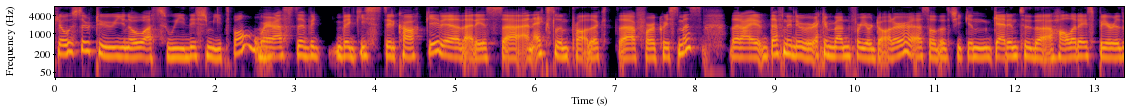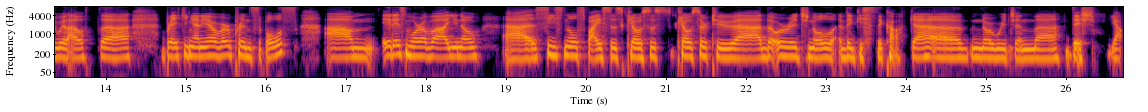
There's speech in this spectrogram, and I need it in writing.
closer to, you know, a Swedish meatball, mm. whereas the vegisterkaker, uh, that is uh, an excellent product uh, for Christmas that I definitely recommend for your daughter uh, so that she can get into the holiday spirit without uh, breaking any of her principles. Um, it is more of a, you know, uh, seasonal spices closest closer to uh, the original vegistekake uh, Norwegian uh, dish. Yeah.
